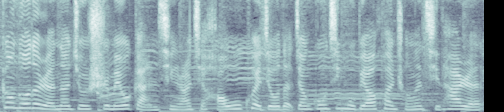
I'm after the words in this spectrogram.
更多的人呢就是没有感情，而且毫无愧疚的将攻击目标换成了其他人。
